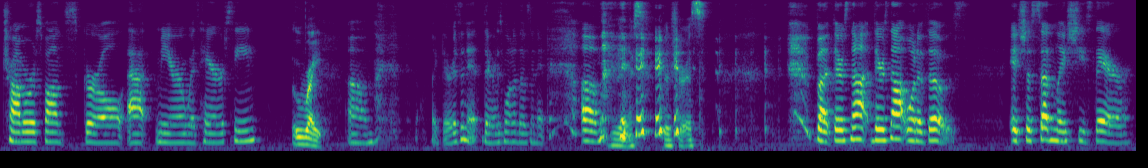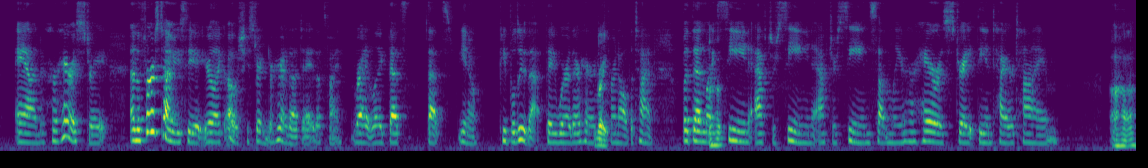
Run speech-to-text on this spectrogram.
trauma response girl at mirror with hair scene right Um, like there isn't it. There is one of those in it. Um, yes there sure is but there's not. There's not one of those. It's just suddenly she's there and her hair is straight. And the first time you see it, you're like, oh, she straightened her hair that day. That's fine, right? Like that's that's you know people do that. They wear their hair Right. different all the time. But then like Uh-huh. scene after scene after scene, suddenly her hair is straight the entire time uh-huh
